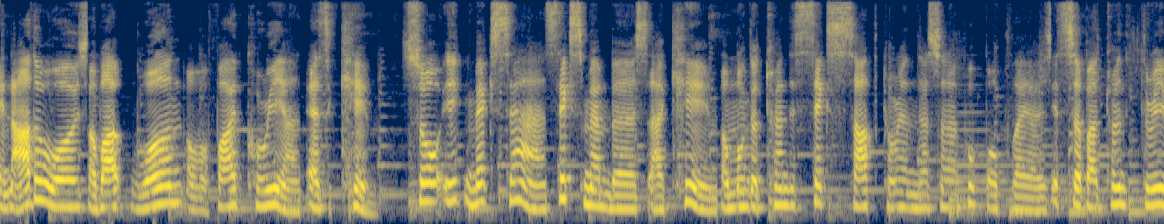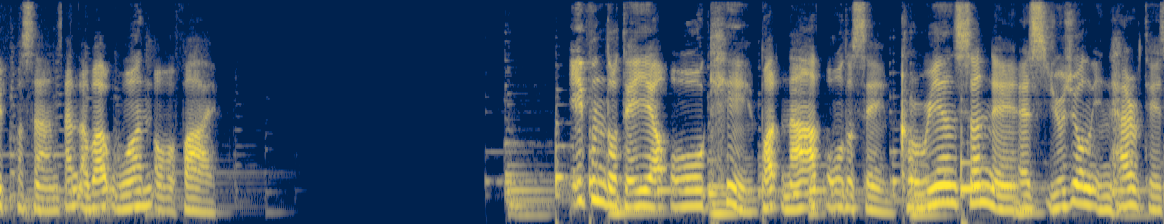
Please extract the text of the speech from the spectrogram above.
In other words, about 1 over 5 Koreans is Kim. So it makes sense 6 members are Kim among the 26 South Korean national football players. It's about 23% and about 1 over 5. Even though they are all Kim, but not all the same. Korean surname is usually inherited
